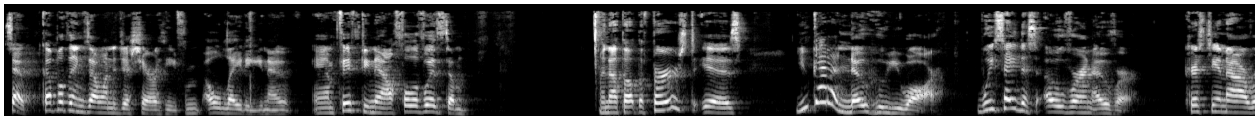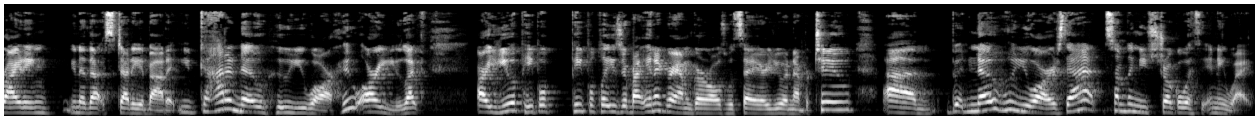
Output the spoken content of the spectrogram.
So, a couple things I want to just share with you from old lady. You know, I'm 50 now, full of wisdom. And I thought the first is you got to know who you are. We say this over and over. Christy and I are writing, you know, that study about it. You got to know who you are. Who are you? Like, are you a people people pleaser? By Enneagram girls would say, are you a number two? Um, but know who you are. Is that something you struggle with anyway?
